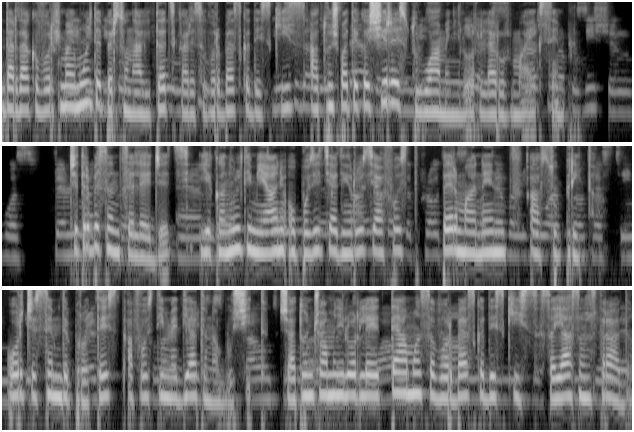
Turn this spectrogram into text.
Dar dacă vor fi mai multe personalități care să vorbească deschis, atunci poate că și restul oamenilor le-ar urma exemplu. Ce trebuie să înțelegeți e că în ultimii ani opoziția din Rusia a fost permanent asuprită. Orice semn de protest a fost imediat înăbușit și atunci oamenilor le e teamă să vorbească deschis, să iasă în stradă.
